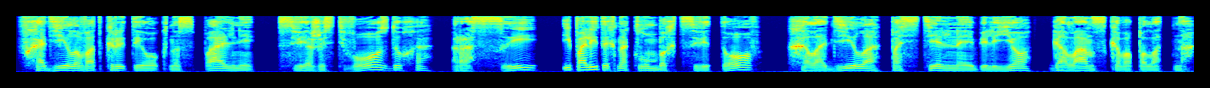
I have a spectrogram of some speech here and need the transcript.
Входила в открытые окна спальни свежесть воздуха, росы и политых на клумбах цветов, холодило постельное белье голландского полотна.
